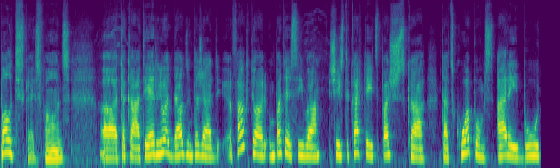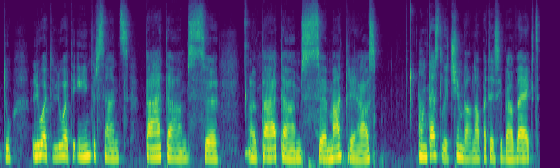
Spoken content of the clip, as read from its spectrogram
politiskais fons. Uh, tā kā tie ir ļoti daudz un dažādi faktori, un patiesībā šīs kartītes pašas kā tāds kopums arī būtu ļoti, ļoti interesants pētāms, pētāms materiāls. Un tas līdz šim vēl nav patiesībā veikts.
